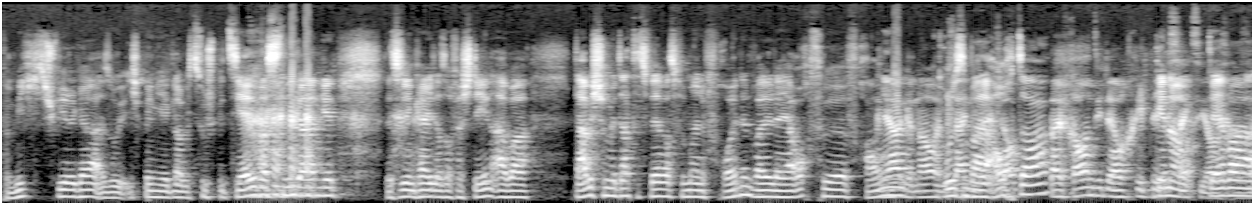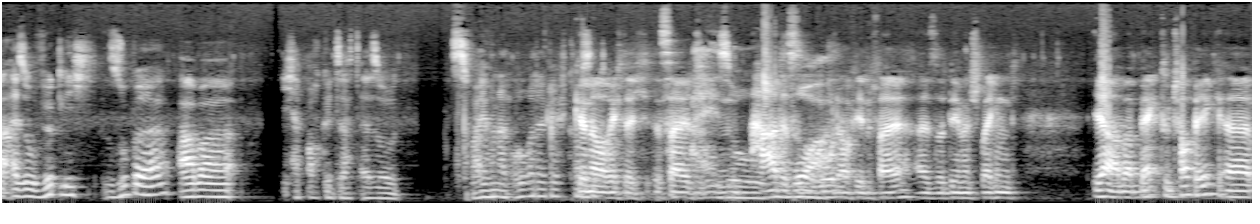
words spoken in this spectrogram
für mich schwieriger. Also ich bin hier, glaube ich, zu speziell, was Sneaker angeht. Deswegen kann ich das auch verstehen. Aber da habe ich schon gedacht, das wäre was für meine Freundin, weil der ja auch für Frauen ja, genau, Größen war auch da. Bei Frauen sieht er auch richtig genau, sexy aus. Der war also wirklich super, aber ich habe auch gedacht, also 200 Euro der, glaube ich, kostet. Genau, richtig. Ist halt also, ein hartes boah. Brot auf jeden Fall. Also dementsprechend ja, aber back to topic. Äh,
